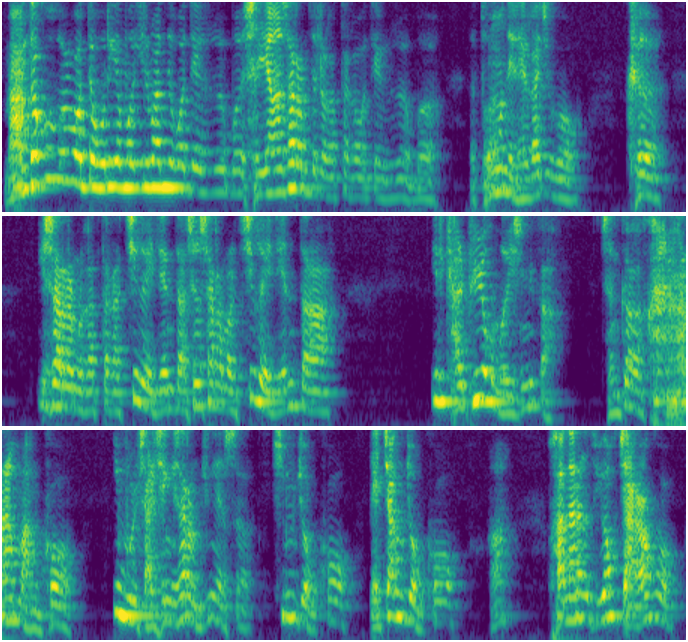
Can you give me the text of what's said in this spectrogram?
마음도 그걸 어때 우리가 뭐 일반적 어때 그뭐 선량한 사람들을 갖다가 어때 그뭐 동원을 해가지고 그 이 사람을 갖다가 찍어야 된다 저 사람을 찍어야 된다 이렇게 할 필요가 뭐 있습니까? 정가가 가난한 많고 인물 잘생긴 사람 중에서 힘 좋고 배짱 좋고 어? 화나는 것도 욕 잘하고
